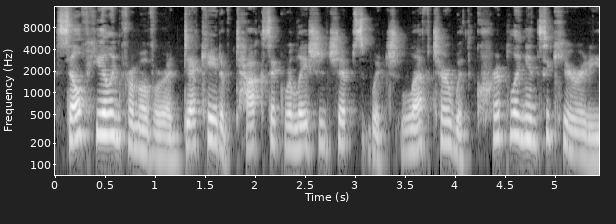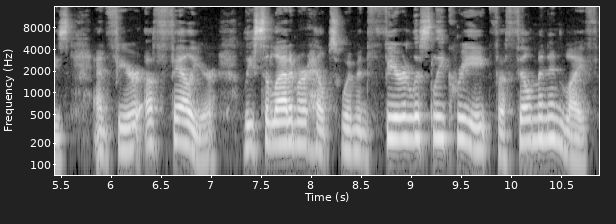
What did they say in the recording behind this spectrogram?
Self healing from over a decade of toxic relationships, which left her with crippling insecurities and fear of failure. Lisa Latimer helps women fearlessly create fulfillment in life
